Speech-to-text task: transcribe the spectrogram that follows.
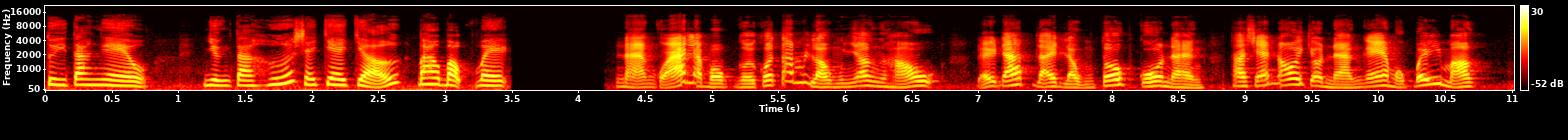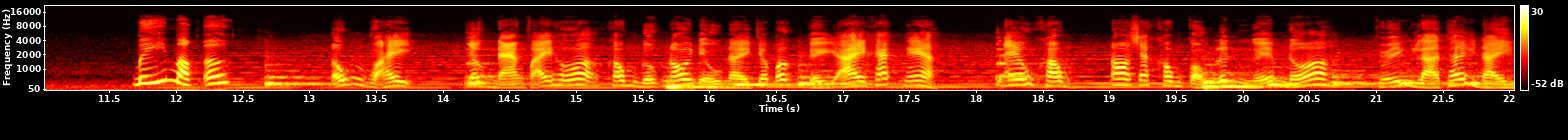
tuy ta nghèo nhưng ta hứa sẽ che chở bao bọc vẹt. Nàng quả là một người có tấm lòng nhân hậu. Để đáp lại lòng tốt của nàng ta sẽ nói cho nàng nghe một bí mật. Bí mật ư? Đúng vậy nhưng nàng phải hứa không được nói điều này cho bất kỳ ai khác nghe. Nếu không nó sẽ không còn linh nghiệm nữa chuyện là thế này.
